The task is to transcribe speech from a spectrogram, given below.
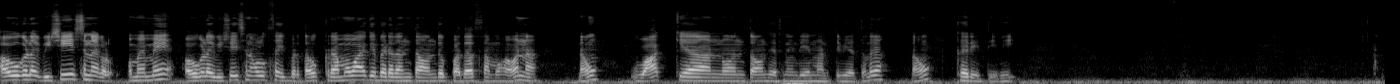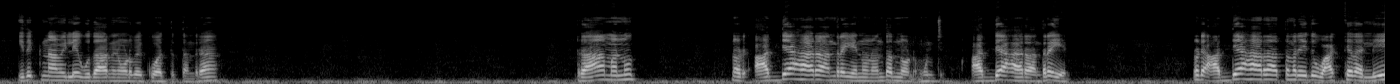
ಅವುಗಳ ವಿಶೇಷಣಗಳು, ಒಮ್ಮೊಮ್ಮೆ ಅವುಗಳ ವಿಶೇಷಣಗಳು ಸಹಿತ ಬರ್ತಾವೆ. ಕ್ರಮವಾಗಿ ಬೆರೆದಂಥ ಒಂದು ಪದ ಸಮೂಹವನ್ನು ನಾವು ವಾಕ್ಯ ಅನ್ನುವಂಥ ಒಂದು ಹೆಸರಿನಿಂದ ಏನು ಮಾಡ್ತೀವಿ ಅಂತಂದ್ರೆ ನಾವು ಕರಿತೀವಿ. ಇದಕ್ಕೆ ನಾವಿಲ್ಲಿ ಉದಾಹರಣೆ ನೋಡಬೇಕು ಅಂತಂದ್ರೆ ರಾಮನು ನೋಡಿ ಆದ್ಯಾಹಾರ ಅಂದರೆ ಏನು ಅಂತ ನೋಡಿ ಮುಂಚೆ. ಆದ್ಯಾಹಾರ ಅಂದರೆ ಏನು? ನೋಡಿ ಆದ್ಯಾಹಾರ ಅಂತಂದರೆ ಇದು ವಾಕ್ಯದಲ್ಲಿ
